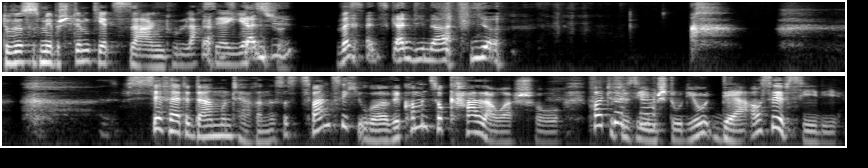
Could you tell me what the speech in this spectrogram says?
Du wirst es mir bestimmt jetzt sagen. Du lachst ja jetzt schon. Was? Ein Skandinavier. Sehr verehrte Damen und Herren, es ist 20 Uhr. Willkommen zur Karlauer Show. Heute für Sie im Studio der Aushilfsjedi.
